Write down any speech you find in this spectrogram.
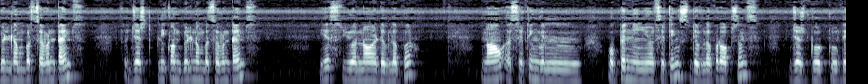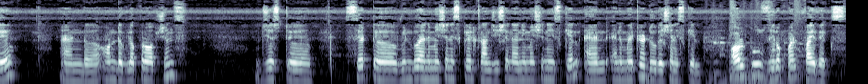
build number seven times. So just click on build number seven times. Yes you are now a developer. Now a setting will open in your settings developer options. Just go to there and uh, on developer options just uh, set uh, window animation scale transition animation scale and animator duration scale. All to 0.5x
